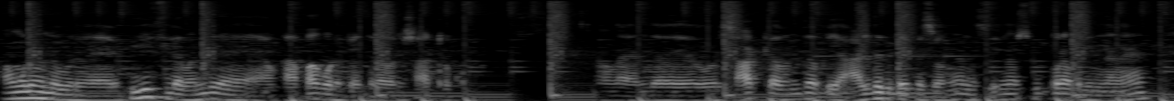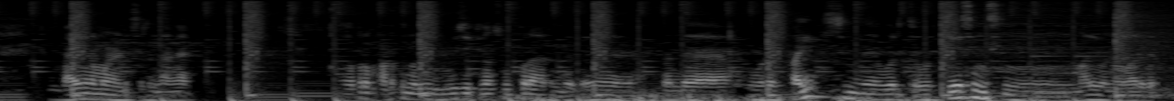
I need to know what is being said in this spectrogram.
அவங்களும் வந்து ஒரு பீச்சில் வந்து அவங்க அப்பா கூட பேசுகிற ஒரு ஷாட் இருக்கும். அவங்க அந்த ஒரு ஷாட்டில் வந்து அப்படியே அழுதுகிட்டே பேசுவாங்க. அந்த சீன்லாம் சூப்பராக பண்ணியிருந்தாங்க. பயங்கரமாக நடிச்சிருந்தாங்க. அதுக்கப்புறம் படத்தில் வந்து மியூசிக்லாம் சூப்பராக இருந்தது. அந்த ஒரு ஃபைட் சீன் ஒரு ஒரு சேசிங் சீன் மாதிரி ஒன்று வருது.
